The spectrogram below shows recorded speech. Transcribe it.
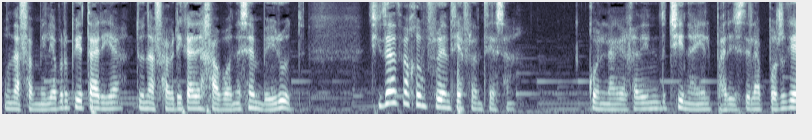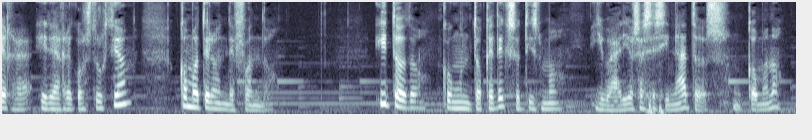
una familia propietaria de una fábrica de jabones en Beirut, ciudad bajo influencia francesa. con la guerra de Indochina y el París de la posguerra y la reconstrucción como telón de fondo. Y todo con un toque de exotismo y varios asesinatos, cómo no.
